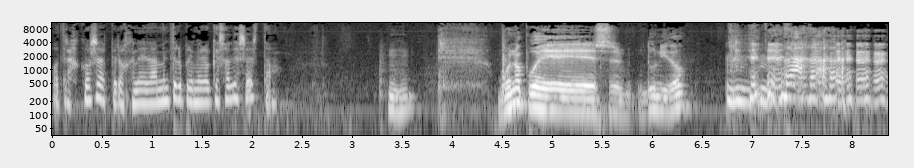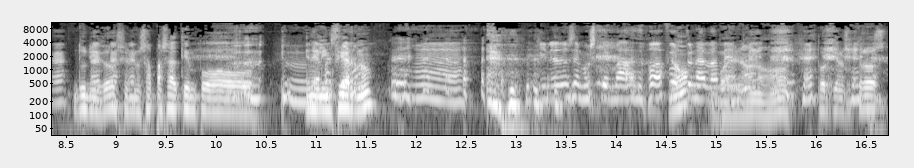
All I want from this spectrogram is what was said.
otras cosas, pero generalmente lo primero que sale es esto. Bueno, pues Dunido. Dunido, se nos ha pasado el tiempo en el infierno. Ah, y no nos hemos quemado, No, afortunadamente. bueno, no, porque nosotros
